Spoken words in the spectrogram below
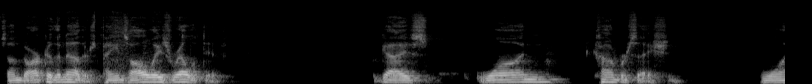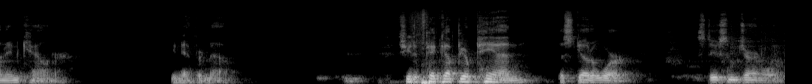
Some darker than others. Pain's always relative. Guys, one conversation, one encounter. You never know. Want you to pick up your pen. Let's go to work. Let's do some journaling.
